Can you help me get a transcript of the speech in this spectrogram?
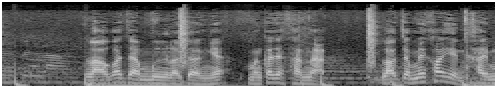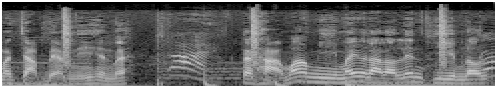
มันเป็นลายเราก็จะมือเราจะอย่างเงี้ยมันก็จะถนัด เราจะไม่ค่อยเห็นใครมาจับแบบนี้เห็นไหมใช่แต่ถามว่ามีไหมเวลาเราเล่นทีมเราก็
